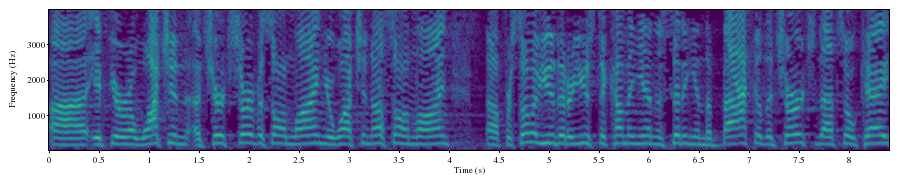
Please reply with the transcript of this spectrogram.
Uh, if you're watching a church service online, you're watching us online. Uh, for some of you that are used to coming in and sitting in the back of the church, that's okay.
